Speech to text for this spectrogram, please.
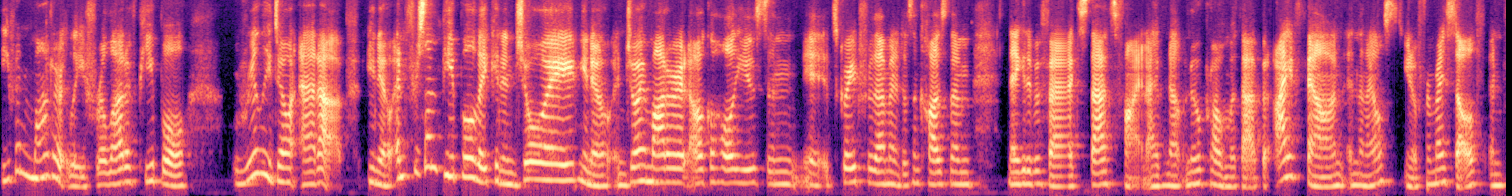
even moderately for a lot of people really don't add up you know. And for some people they can enjoy you know enjoy moderate alcohol use and it's great for them and it doesn't cause them negative effects. That's fine. I have no, no problem with that. But i found and then i also you know for myself and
